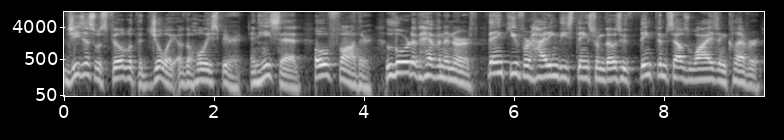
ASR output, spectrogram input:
Jesus was filled with the joy of the Holy Spirit, and he said, O Father, Lord of heaven and earth, thank you for hiding these things from those who think themselves wise and clever,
